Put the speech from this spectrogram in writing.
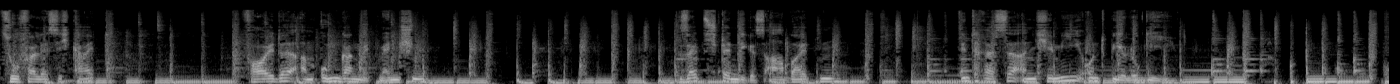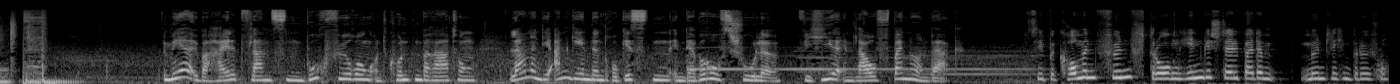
Zuverlässigkeit, Freude am Umgang mit Menschen, selbstständiges Arbeiten, Interesse an Chemie und Biologie. Mehr über Heilpflanzen, Buchführung und Kundenberatung lernen die angehenden Drogisten in der Berufsschule, wie hier in Lauf bei Nürnberg. Sie bekommen fünf Drogen hingestellt bei der mündlichen Prüfung.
